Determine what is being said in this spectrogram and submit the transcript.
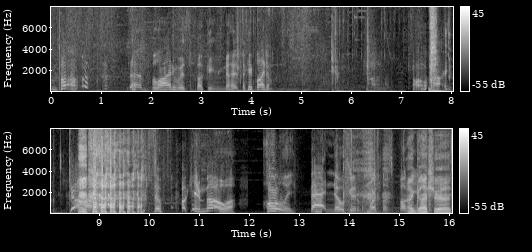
that blind was fucking nuts. Okay, blind him. Oh my god! so fucking Mo! Holy fat, no good, worthless fucking. I got your ass.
